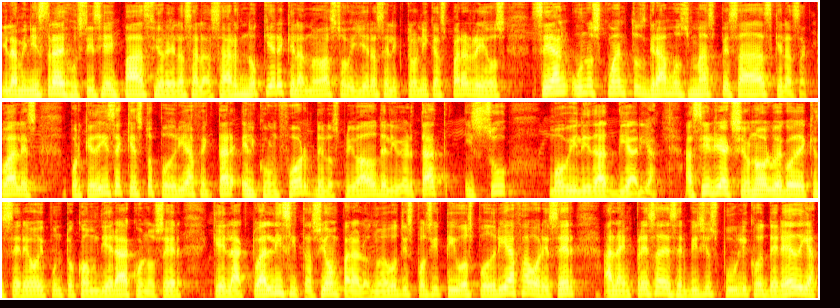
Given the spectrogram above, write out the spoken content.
Y la ministra de Justicia y Paz, Fiorella Salazar, no quiere que las nuevas tobilleras electrónicas para reos sean unos cuantos gramos más pesadas que las actuales, porque dice que esto podría afectar el confort de los privados de libertad y su movilidad diaria. Así reaccionó luego de que cereoy.com diera a conocer que la actual licitación para los nuevos dispositivos podría favorecer a la empresa de servicios públicos de Heredia,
